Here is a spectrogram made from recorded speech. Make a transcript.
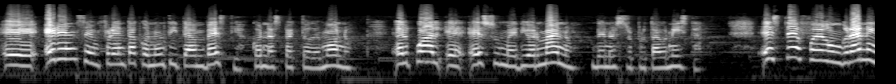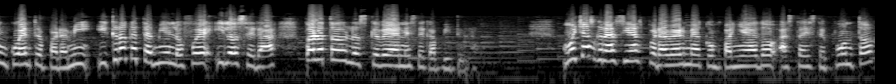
eh, Eren se enfrenta con un titán bestia con aspecto de mono, el cual eh, es su medio hermano de nuestro protagonista. Este fue un gran encuentro para mí y creo que también lo fue y lo será para todos los que vean este capítulo. Muchas gracias por haberme acompañado hasta este punto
